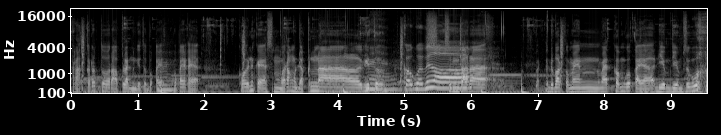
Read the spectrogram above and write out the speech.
raker atau raplan gitu pokoknya Hmm. pokoknya kayak kok ini kayak semua orang udah kenal gitu Nah, kok gue belum. sementara departemen medcom gue kayak diem-diem semua.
